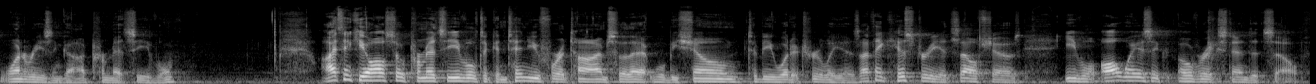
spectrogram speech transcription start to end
one reason God permits evil. I think He also permits evil to continue for a time so that it will be shown to be what it truly is. I think history itself shows evil always overextends itself.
